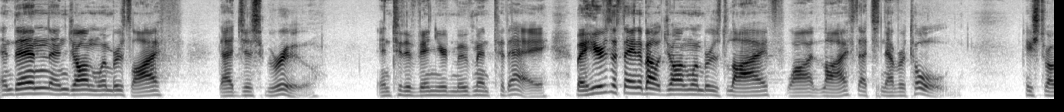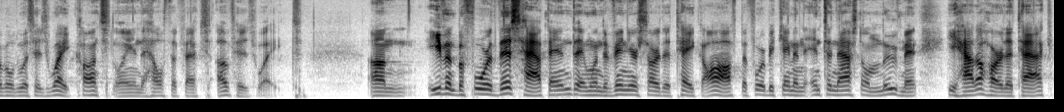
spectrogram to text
And then in John Wimber's life, that just grew into the vineyard movement today. But here's the thing about John Wimber's life, life that's never told. He struggled with his weight constantly and the health effects of his weight. Um, even before this happened, and when the vineyard started to take off, before it became an international movement, he had a heart attack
